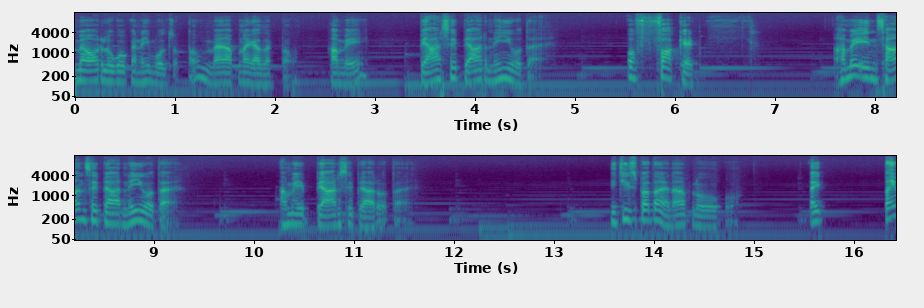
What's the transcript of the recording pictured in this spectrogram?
मैं और लोगों का नहीं बोल सकता हूँ, मैं अपना कह सकता हूँ? हमें प्यार से प्यार नहीं होता है। ओ फक इट हमें इंसान से प्यार नहीं होता है। हमें प्यार से प्यार होता है। ये चीज़ पता है ना आप लोगों को? लाइक भाई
